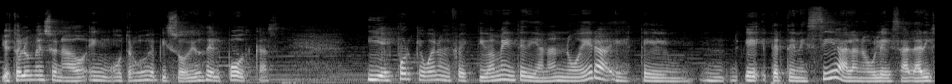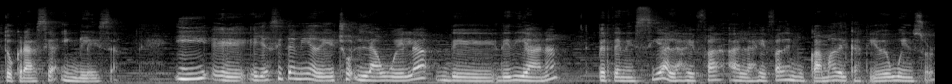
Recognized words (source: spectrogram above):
Yo esto lo he mencionado en otros episodios del podcast. Y es porque, bueno, efectivamente Diana no era, este, mm, eh, pertenecía a la nobleza, a la aristocracia inglesa. Y eh, ella sí tenía, de hecho, la abuela de, Diana pertenecía a la jefa, a la jefa de mucama del castillo de Windsor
